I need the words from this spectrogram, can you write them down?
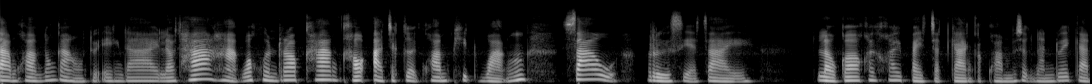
ตามความต้องการของตัวเองได้ แล้วถ้าหากว่าคนรอบข้างเขาอาจจะเกิดความผิดหวัง เศร้าหรือเสียใจ เราก็ค่อยๆ ไปจัดการกับความรู้สึกนั้นด้วยกัน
